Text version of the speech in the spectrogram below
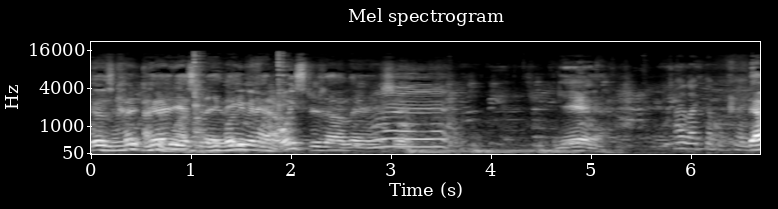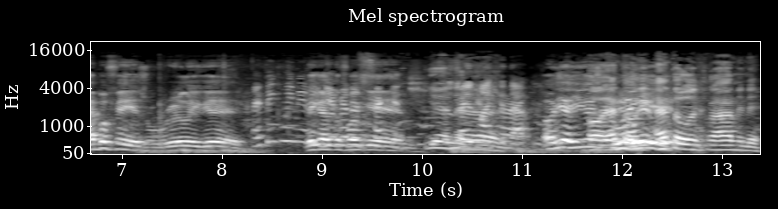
it was I good, good yesterday. They even had oysters out there and shit. Yeah, I like that buffet. that buffet is really good. I think we need They to got give the it a fucking- second. Yeah, You no, didn't like no. it that. Oh yeah, you Oh, guys I didn't thought like we- I it. thought it was clown in it.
